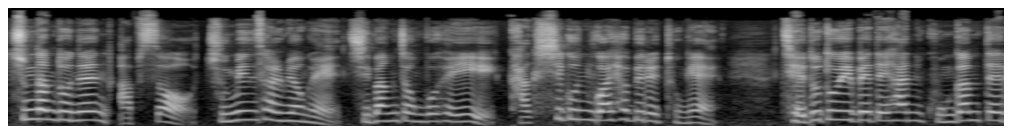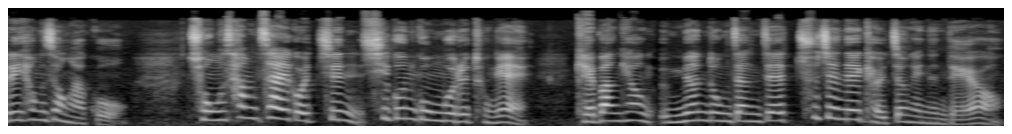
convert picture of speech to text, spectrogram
충남도는 앞서 주민설명회, 지방정보회의 각 시군과 협의를 통해 제도 도입에 대한 공감대를 형성하고 총 3차에 걸친 시군 공모를 통해 개방형 읍면동장제 추진을 결정했는데요.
